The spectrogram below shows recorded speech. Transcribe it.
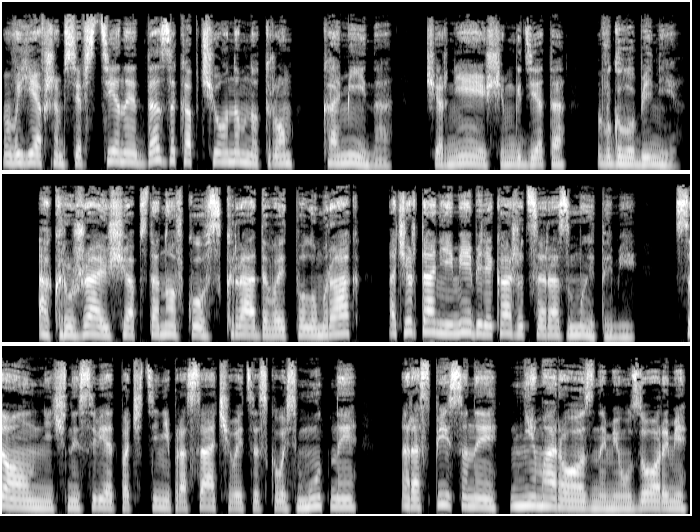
въевшимся в стены да закопченным нутром камина, чернеющим где-то в глубине. Окружающую обстановку скрадывает полумрак, очертания мебели кажутся размытыми. Солнечный свет почти не просачивается сквозь мутные, расписанные не морозными узорами,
